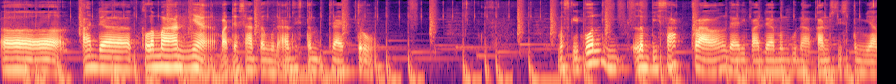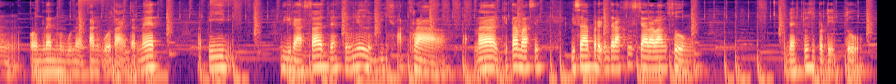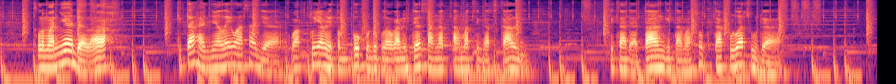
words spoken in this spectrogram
uh, ada kelemahannya pada saat penggunaan sistem drive-thru. Meskipun lebih sakral daripada menggunakan sistem yang online menggunakan kuota internet, tapi dirasa drive-thru ini lebih sakral karena kita masih bisa berinteraksi secara langsung. Drive-thru seperti itu. Kelemahannya adalah kita hanya lewat saja. Waktu yang ditempuh untuk melakukan wisuda sangat amat singkat sekali. Kita datang, kita masuk, kita keluar sudah.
